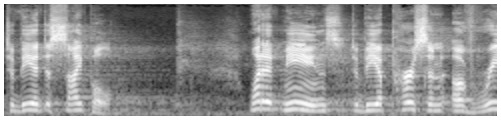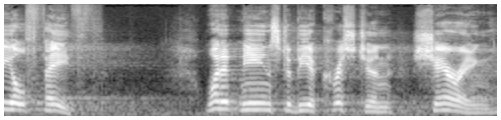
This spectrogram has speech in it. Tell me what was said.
to be a disciple, what it means to be a person of real faith, what it means to be a Christian sharing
